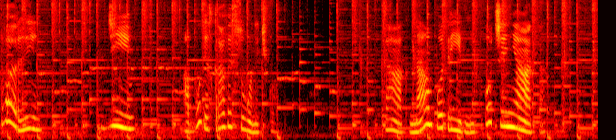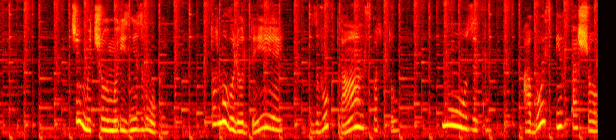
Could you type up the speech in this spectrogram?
тварин, дім або яскраве сонечко. Так, нам потрібні оченята. Чим ми чуємо різні звуки? Розмову людей, звук транспорту, музику або спів пташок.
